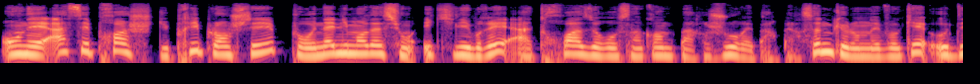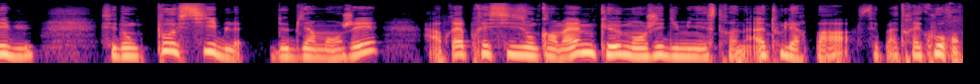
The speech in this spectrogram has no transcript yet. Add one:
On est assez proche du prix plancher pour une alimentation équilibrée à 3,50 euros par jour et par personne que l'on évoquait au début. C'est donc possible de bien manger. Après, précisons quand même que manger du minestrone à tous les repas, c'est pas très courant.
